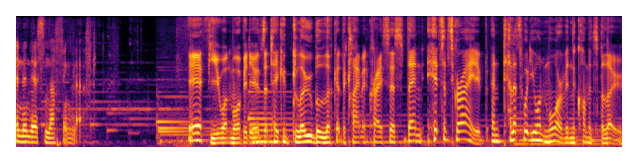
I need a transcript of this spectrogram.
and then there's nothing left. If you want more videos that take a global look at the climate crisis, then hit subscribe and tell us what you want more of in the comments below.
